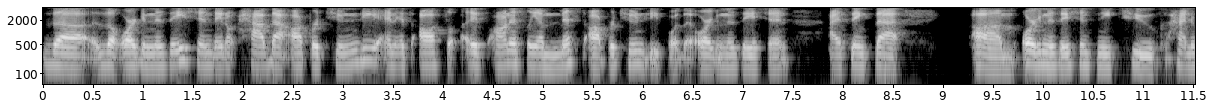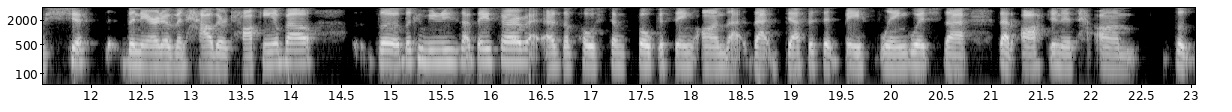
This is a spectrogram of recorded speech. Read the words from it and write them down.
the the organization they don't have that opportunity and it's also it's honestly a missed opportunity for the organization. I think that um, organizations need to kind of shift the narrative and how they're talking about the, the communities that they serve as opposed to focusing on that that deficit based language that that often is um, the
